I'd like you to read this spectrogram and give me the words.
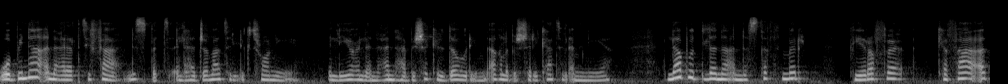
وبناء على ارتفاع نسبة الهجمات الإلكترونية اللي يعلن عنها بشكل دوري من أغلب الشركات الأمنية لابد لنا أن نستثمر في رفع كفاءة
